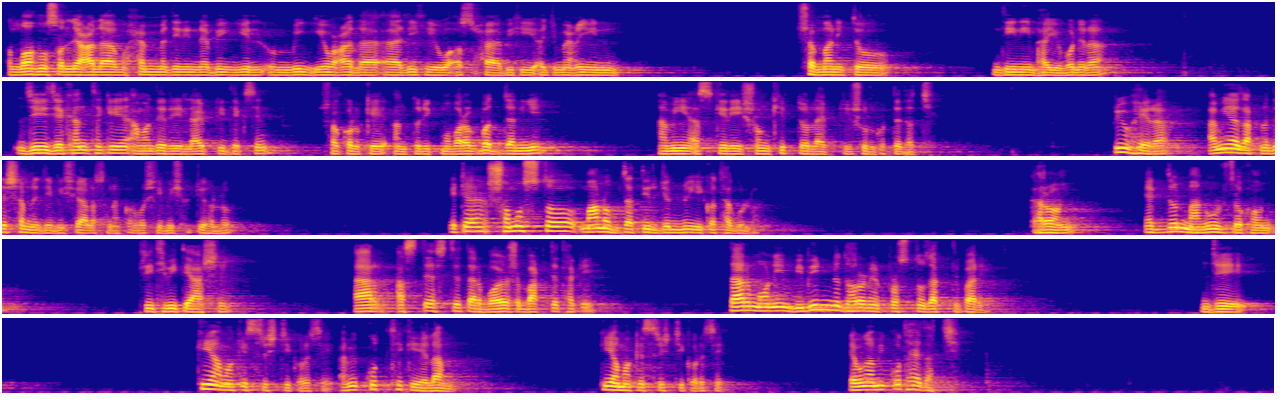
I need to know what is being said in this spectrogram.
اللهم صل على محمد النبي الأمي وعلى آله وأصحابه أجمعين সম্মানিত দিনী ভাই বোনেরা যে যেখান থেকে আমাদের এই লাইভটি দেখছেন সকলকে আন্তরিক মোবারকবাদ জানিয়ে আমি আজকের এই সংক্ষিপ্ত লাইভটি শুরু করতে যাচ্ছি প্রিয় ভাইয়েরা আমি আজ আপনাদের সামনে যে বিষয়ে আলোচনা করব সেই বিষয়টি হলো এটা সমস্ত মানব জাতির জন্যই এই কথাগুলো। কারণ একজন মানুষ যখন পৃথিবীতে আসে, আর আস্তে আস্তে তার বয়স বাড়তে থাকে, তার মনে বিভিন্ন ধরনের প্রশ্ন জাগতে পারে যে, কে আমাকে সৃষ্টি করেছে? আমি কোত্থেকে এলাম? কে আমাকে সৃষ্টি করেছে? এবং আমি কোথায় যাচ্ছি?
